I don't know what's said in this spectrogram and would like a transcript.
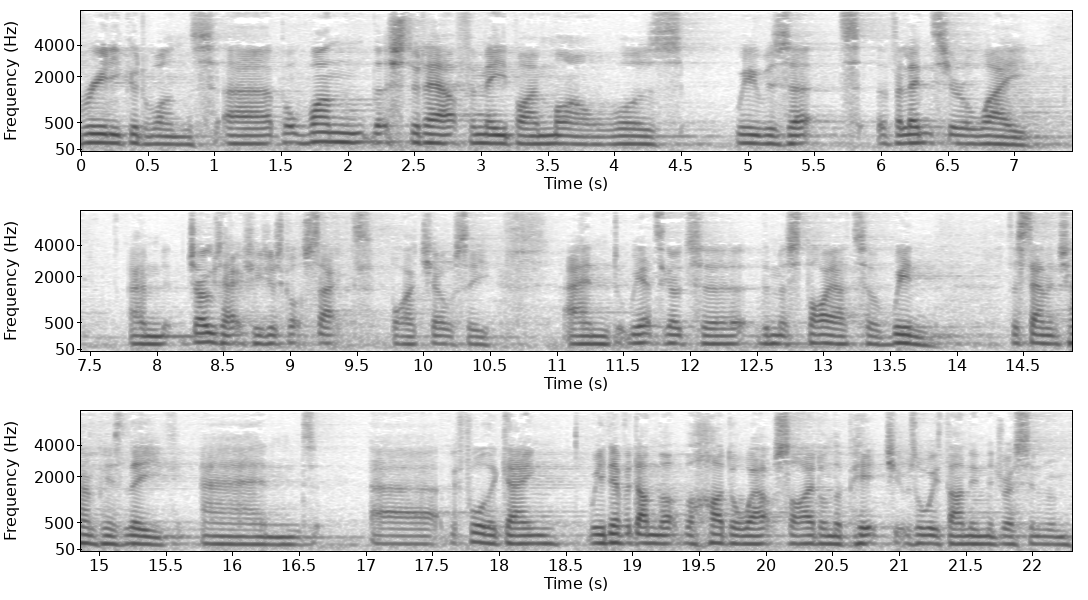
really good ones, uh, but one that stood out for me by a mile was we was at Valencia away, and Jose actually just got sacked by Chelsea, and we had to go to the Mestalla to win to stand in Champions League, and uh, before the game we'd never done the, the huddle outside on the pitch; it was always done in the dressing room,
